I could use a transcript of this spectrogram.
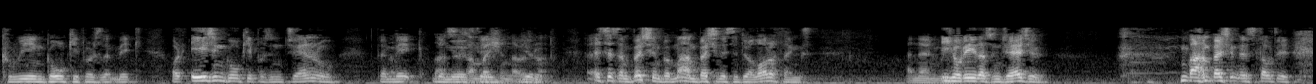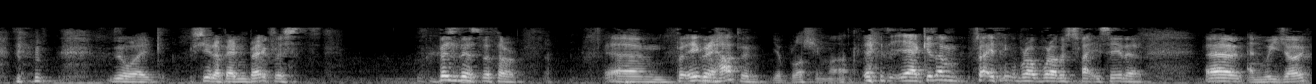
Korean goalkeepers that make, or Asian goalkeepers in general, that make the That's his move ambition to though, Europe. It's his ambition, but my ambition is to do a lot of things. And then Lee Hyori lives in Jeju. My ambition is still to, you know, like share a bed and breakfast business with her. Um, but it ain't going to happen. you're blushing, Mark. yeah, because I'm trying to think of what what I was trying to say there. Uh, and we Joe,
